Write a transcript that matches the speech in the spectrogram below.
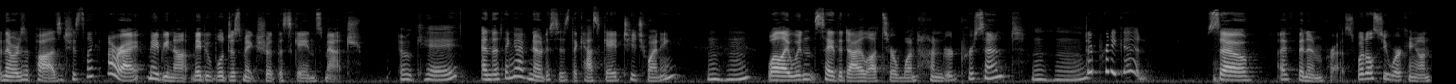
And there was a pause. And she's like, All right, maybe not. Maybe we'll just make sure the skeins match. Okay. And the thing I've noticed is the Cascade 220. Mm-hmm. While I wouldn't say the dye lots are 100%, percent they're pretty good. So I've been impressed. What else are you working on?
